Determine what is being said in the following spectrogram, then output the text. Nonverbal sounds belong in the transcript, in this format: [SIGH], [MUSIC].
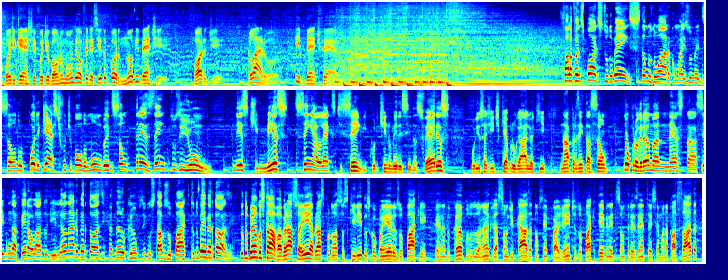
O podcast Futebol no Mundo é oferecido por Novibet, Ford, Claro e Betfair. Fala fã de esportes, tudo bem? Estamos no ar com mais uma edição do podcast Futebol no Mundo, edição 301. Neste mês, sem Alex Tseng, curtindo merecidas férias. Por isso a gente quebra o galho aqui na apresentação do programa nesta segunda-feira ao lado de Leonardo Bertozzi, Fernando Campos e Gustavo Zupac. Tudo bem, Bertozzi? Tudo bem, Gustavo. Abraço aí, abraço para os nossos queridos companheiros Zupac, Fernando Campos, o Donan, que já são de casa, estão sempre com a gente. O Zupac teve na edição 300 aí semana passada.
